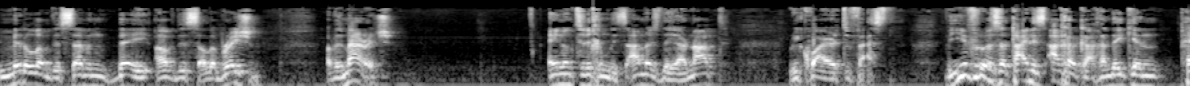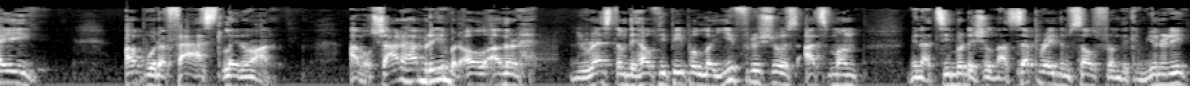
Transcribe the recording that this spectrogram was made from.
middle of the seventh day of the celebration of his marriage. They are not required to fast. V'yifru is a tainis acharkach, and they can pay up with a fast later on. Avol shar habrim, but all other the rest of the healthy people, lo yifrishu es atzmon min they shall not separate themselves from the community.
